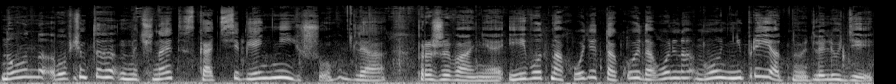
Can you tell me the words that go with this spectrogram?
Но он, в общем-то, начинает искать себе нишу для проживания. И вот находит такую довольно ну, неприятную для людей,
